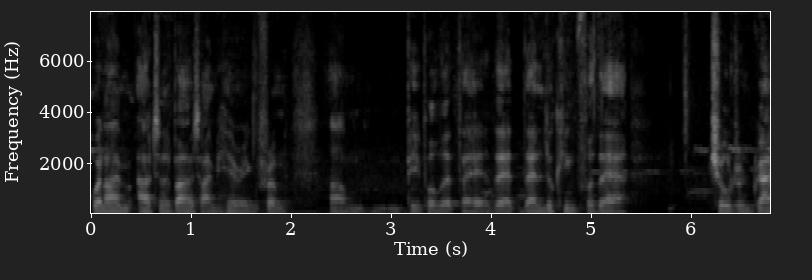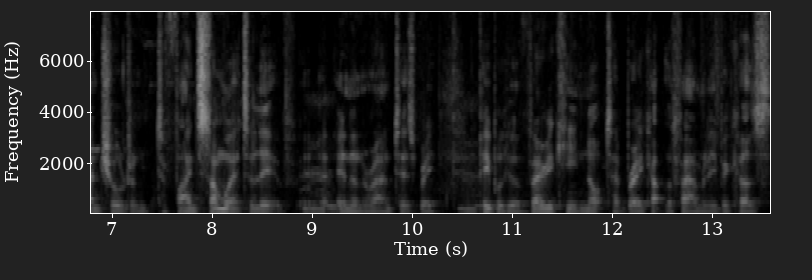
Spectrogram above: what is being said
when I'm out and about, I'm hearing from um, people that they, they're, they're looking for their children, grandchildren, to find somewhere to live mm. in and around Tisbury. Mm. People who are very keen not to break up the family because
